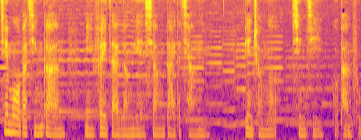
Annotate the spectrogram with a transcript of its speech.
切莫把情感米费在冷眼相待的强语，变成了心机和攀附。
